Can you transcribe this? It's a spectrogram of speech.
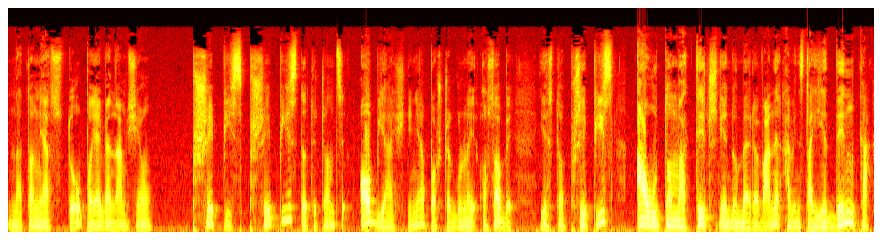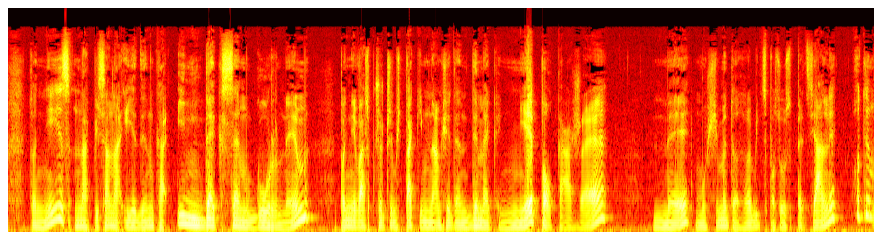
natomiast tu pojawia nam się przypis. Przypis dotyczący objaśnienia poszczególnej osoby. Jest to przypis automatycznie numerowany, a więc ta jedynka to nie jest napisana jedynka indeksem górnym, ponieważ przy czymś takim nam się ten dymek nie pokaże. My musimy to zrobić w sposób specjalny. O tym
